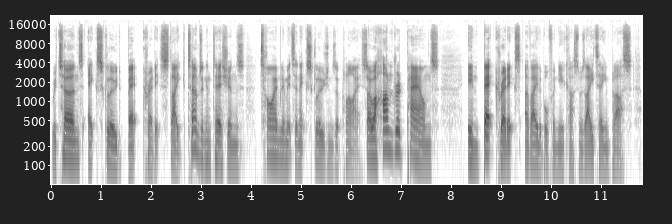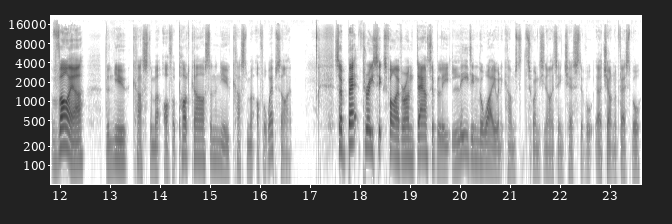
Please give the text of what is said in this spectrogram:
Returns exclude bet credit stake. Terms and conditions, time limits, and exclusions apply. So £100 in bet credits available for new customers 18 plus via the new customer offer podcast and the new customer offer website. So Bet365 are undoubtedly leading the way when it comes to the 2019 Festival, uh, Cheltenham Festival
